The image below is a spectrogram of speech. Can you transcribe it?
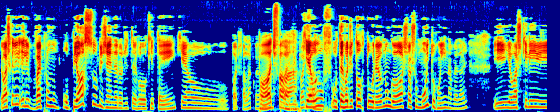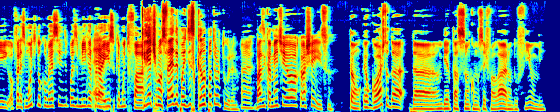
eu acho que ele, ele vai pra um, o pior subgênero de terror que tem, que é o pode falar é? o? Pode falar. Pode, pode que é falar. o, o terror de tortura. Eu não gosto, eu acho muito ruim, na verdade. E eu acho que ele oferece muito no começo e depois migra pra É. isso, que é muito fácil. Cria atmosfera e depois descamba pra tortura. É. Basicamente eu, eu achei isso. Então, eu gosto da, da ambientação, como vocês falaram, do filme,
